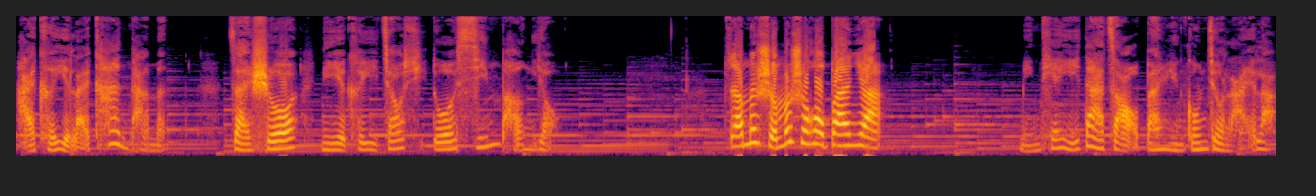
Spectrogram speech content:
还可以来看他们。再说，你也可以交许多新朋友。咱们什么时候搬呀？明天一大早，搬运工就来了。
